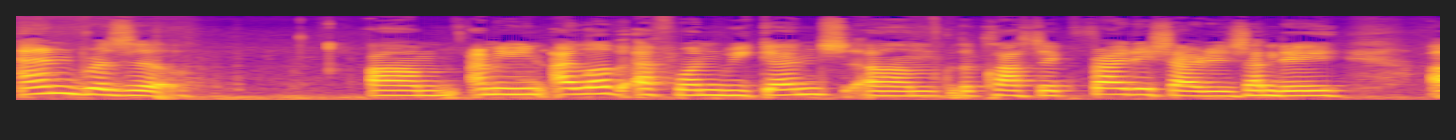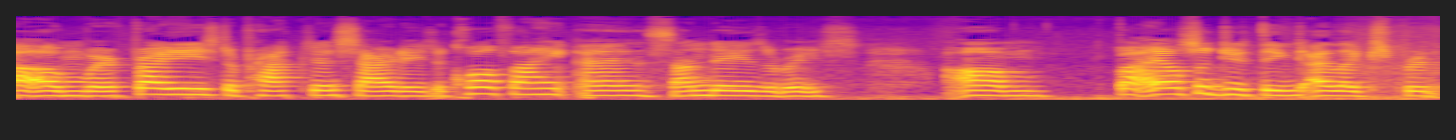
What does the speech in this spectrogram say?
and Brazil. Um, I mean, I love F1 weekends, um, the classic Friday, Saturday, Sunday, um, where Friday is the practice, Saturday is the qualifying, and Sunday is a race. Um, but I also do think I like sprint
